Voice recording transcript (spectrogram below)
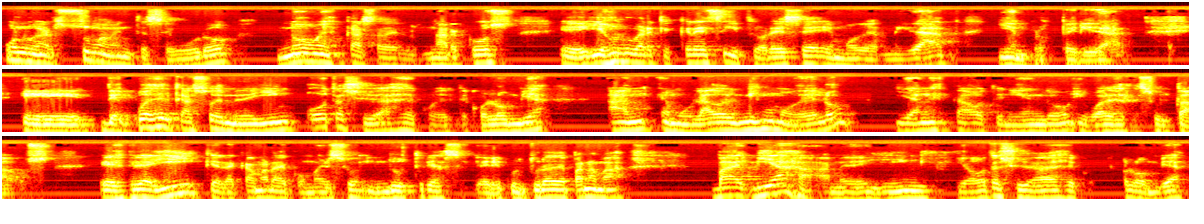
un lugar sumamente seguro, no es casa de los narcos eh, y es un lugar que crece y florece en modernidad y en prosperidad. Eh, después del caso de Medellín, otras ciudades de, Colombia han emulado el mismo modelo y han estado teniendo iguales resultados. Es de allí que la Cámara de Comercio, Industrias y Agricultura de Panamá va, viaja a Medellín y a otras ciudades de Colombia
